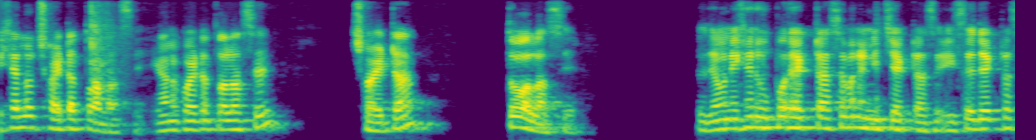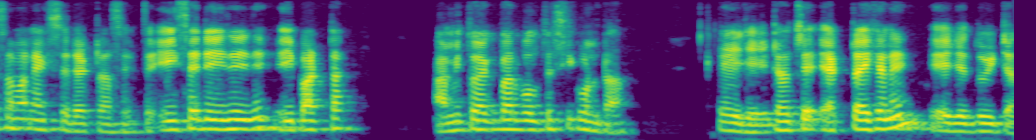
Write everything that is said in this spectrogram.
এখানেও ছয়টা তল আছে এখানে কয়টা তল আছে? ছয়টা তল আছে। তো যেমন এখানে উপরে একটা আছে মানে নিচে একটা আছে, এই সাইডে একটা আছে মানে এক সাইডে একটা আছে। তো এই সাইডে এই যে এই যে এই পার্টটা আমি তো একবার বলতেছি কোনটা? এই যে, এটা হচ্ছে একটা এখানে, এই যে দুইটা,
